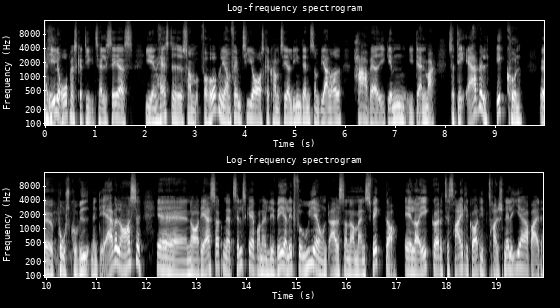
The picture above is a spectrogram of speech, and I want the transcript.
at hele Europa skal digitaliseres i en hastighed, som forhåbentlig om 5-10 år skal komme til at ligne den, som vi allerede har været igennem i Danmark. Så det er vel ikke kun øh, post-covid, men det er vel også, øh, når det er sådan, at selskaberne leverer lidt for ujævnt, altså når man svigter eller ikke gør det tilstrækkeligt godt i det traditionelle IA-arbejde,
